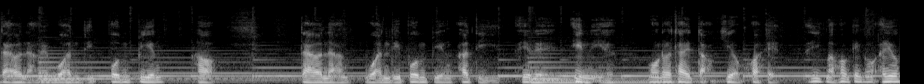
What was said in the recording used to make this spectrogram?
台湾人的原日本兵，吼，台湾人原日本兵啊，伫迄个印尼摩洛泰岛就发现，伊嘛发现讲，哎哟，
